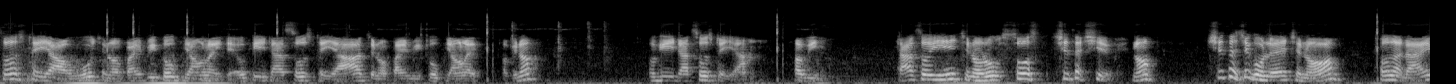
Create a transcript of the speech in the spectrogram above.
source တရားကိုကျွန်တော် binary code ပြောင်းလိုက်တယ် okay ဒါ source တရားကျွန်တော် binary code ပြောင်းလိုက်ဟုတ်ပြီเนาะ okay ဒါ source တရားဟုတ်ပြီဒါဆိုရင်ကျွန်တော်တို့ source 88ပဲเนาะ88ကိုလည်းကျွန်တော်သုံးစတိုင်း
